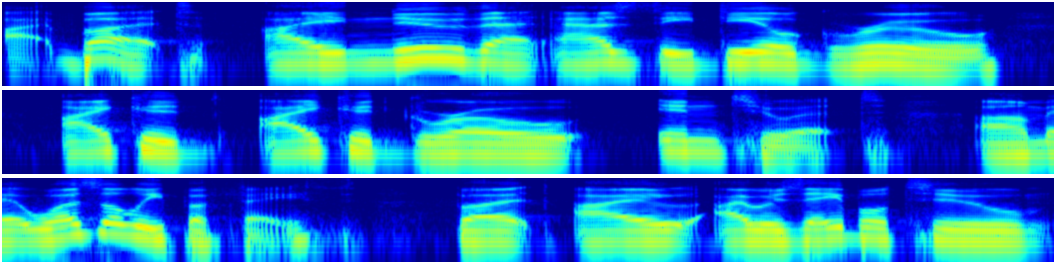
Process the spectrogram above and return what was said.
I but I knew that as the deal grew, I could I could grow into it. Um, it was a leap of faith, but I I was able to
